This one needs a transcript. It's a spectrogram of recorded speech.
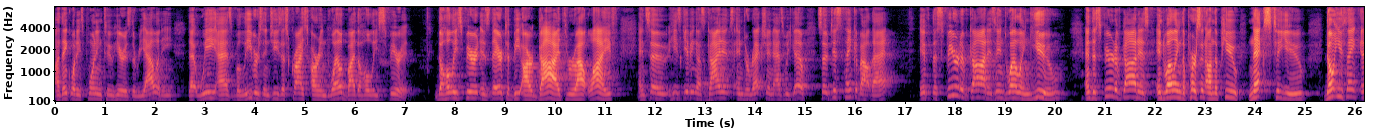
I think what he's pointing to here is the reality that we as believers in Jesus Christ are indwelled by the Holy Spirit. The Holy Spirit is there to be our guide throughout life. And so he's giving us guidance and direction as we go. So just think about that. If the Spirit of God is indwelling you, and the Spirit of God is indwelling the person on the pew next to you, don't you think uh,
